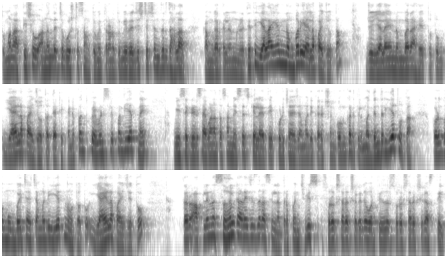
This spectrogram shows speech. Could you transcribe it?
तुम्हाला अतिशय आनंदाची गोष्ट सांगतो मित्रांनो. तुम्ही रजिस्ट्रेशन जर झालात कामगार कल्याण मंडळ तिथे एल आय एन नंबर यायला पाहिजे होता. जो एल आय एन नंबर आहे तो तो यायला पाहिजे होता त्या ठिकाणी. पण तो पेमेंट स्लिपमध्ये येत नाही. मी सेक्रेटरी साहेबांना तसा मेसेज केला आहे ते पुढच्या ह्याच्यामध्ये करेक्शन करून करतील? मध्यंतरी येत होता. परंतु मुंबईच्या ह्याच्यामध्ये येत नव्हता तो. यायला पाहिजे तो. तर आपल्याला सहल काढायची जर असेल ना तर पंचवीस सुरक्षा रक्षकाच्या वरती जर सुरक्षा रक्षक असतील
